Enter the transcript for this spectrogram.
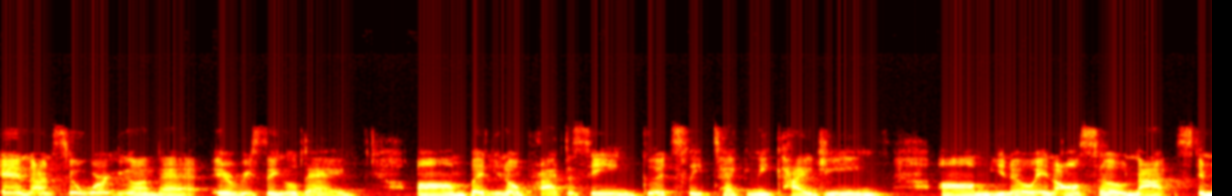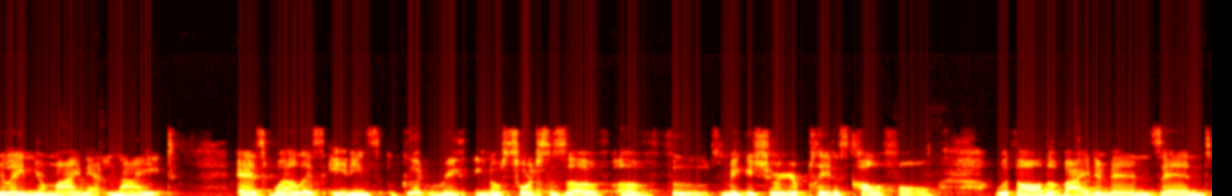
and I'm still working on that every single day. Um, but you know, practicing good sleep technique, hygiene, um, you know, and also not stimulating your mind at night as well as eating good, re, you know, sources of, of foods, making sure your plate is colorful with all the vitamins and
